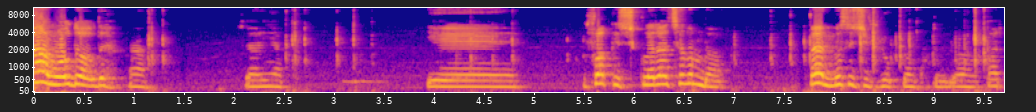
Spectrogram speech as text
ha oldu oldu. Ha. Sen yap. Ee, ufak ışıkları açalım da. Ben nasıl çift yoktan kurtuluyorum? Fark.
